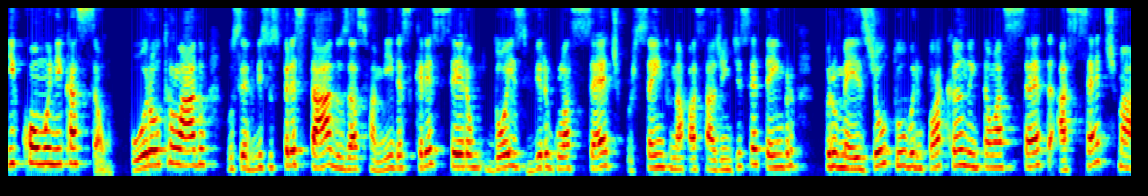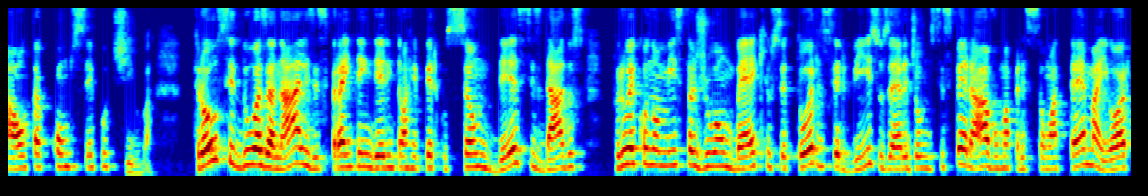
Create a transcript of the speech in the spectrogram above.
e comunicação. Por outro lado, os serviços prestados às famílias cresceram 2,7% na passagem de setembro para o mês de outubro, emplacando então a, seta, a sétima alta consecutiva. Trouxe duas análises para entender então a repercussão desses dados para o economista João Beck, o setor de serviços era de onde se esperava uma pressão até maior,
